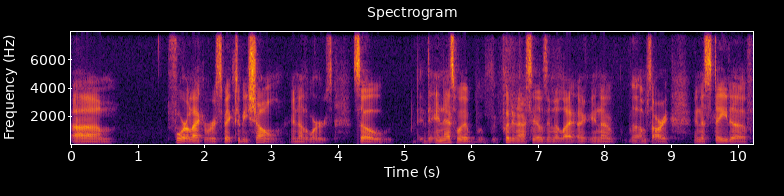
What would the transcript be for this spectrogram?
um, for a lack of respect to be shown. In other words, so and that's what putting ourselves in a uh, in a uh, I'm sorry in a state of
